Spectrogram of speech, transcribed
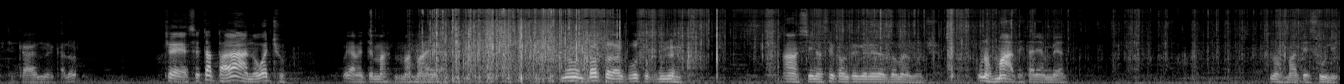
estoy cagando de calor. Che, se está apagando, guacho. Voy a meter más, más madera. No me paso la cosa, culo. Ah, sí, no sé con qué querer tomar mucho. Unos mates estarían bien. Unos matezulis.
